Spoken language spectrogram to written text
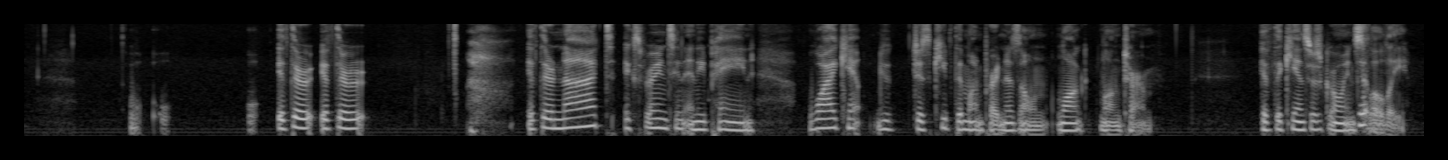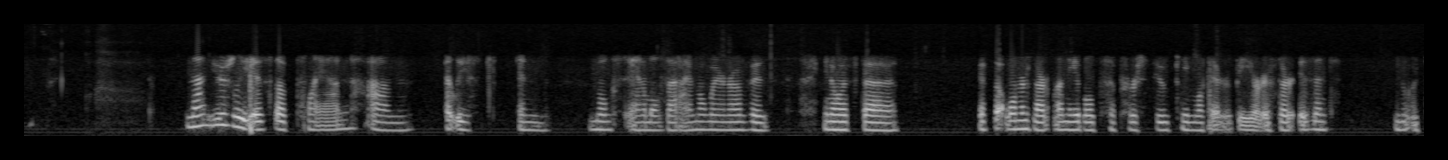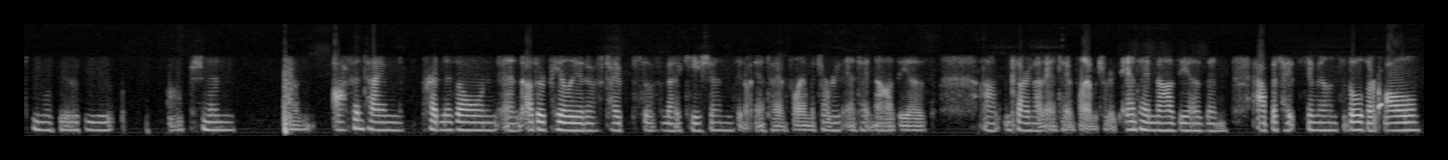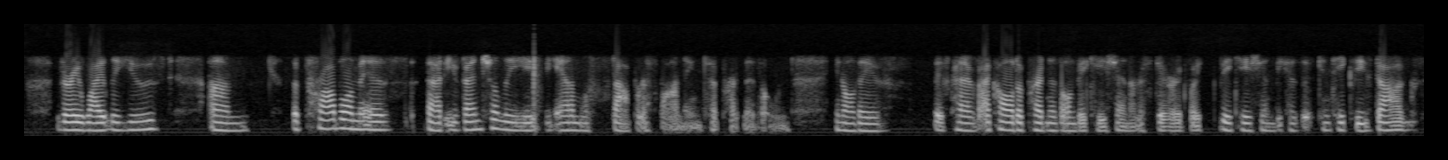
if they're if they're if they're not experiencing any pain, why can't you just keep them on prednisone long long term? If the cancer is growing slowly. That usually is the plan, um, at least in most animals that I'm aware of. Is you know if the if the owners are unable to pursue chemotherapy, or if there isn't you know a chemotherapy option, um, oftentimes prednisone and other palliative types of medications, you know, anti-inflammatories, anti-nauseas. Um, I'm sorry, not anti-inflammatories, anti-nauseas and appetite stimulants. Those are all very widely used. Um, the problem is that eventually the animals stop responding to prednisone. You know, they've they've kind of I call it a prednisone vacation or a steroid vacation because it can take these dogs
